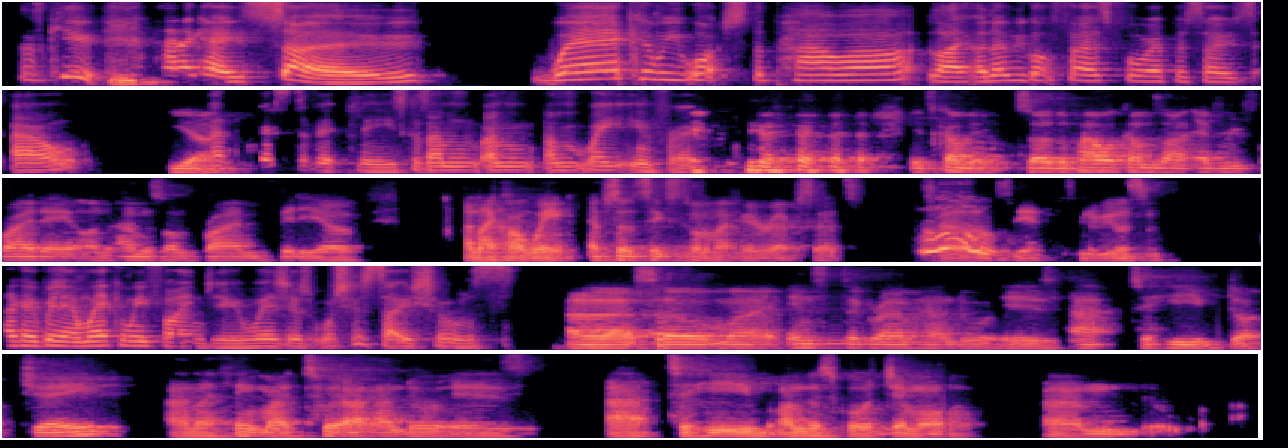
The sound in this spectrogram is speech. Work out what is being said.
That's cute. Mm-hmm. Okay, so where can we watch the power? Like, I know we've got first four episodes out. Yeah. And the rest of it, please, because I'm I'm I'm waiting for it. it's coming. So the power comes out every Friday on Amazon Prime Video, and I can't wait. Episode six is one of my favorite episodes. So, so yeah, it's gonna be awesome. Okay, brilliant. Where can we find you? Where's your what's your socials? Uh, so my Instagram handle is at toheeb.j, and I think my Twitter handle is at toheeb underscore jimoh. Um,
